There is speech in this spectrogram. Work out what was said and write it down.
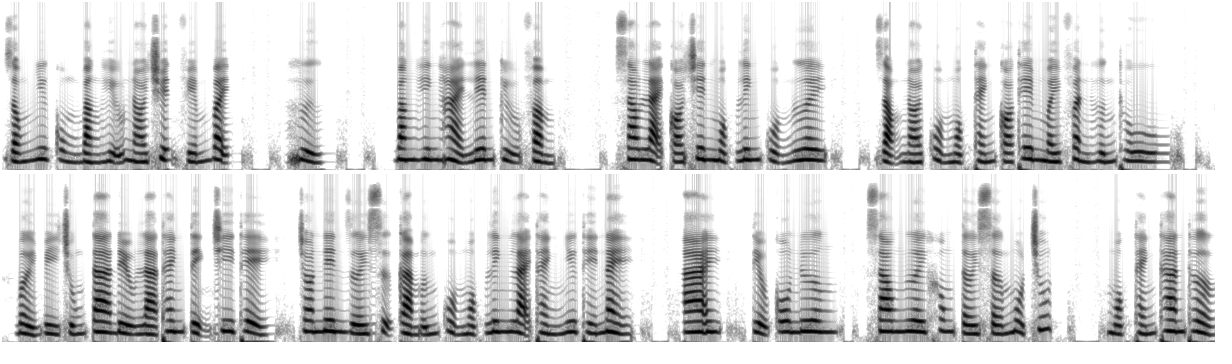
giống như cùng bằng hữu nói chuyện phiếm vậy. Hừ, băng hình hải liên cửu phẩm, sao lại có trên mộc linh của ngươi? Giọng nói của Mộc Thánh có thêm mấy phần hứng thú. Bởi vì chúng ta đều là thanh tịnh chi thể, cho nên dưới sự cảm ứng của Mộc Linh lại thành như thế này. Ai, tiểu cô nương, sao ngươi không tới sớm một chút? Mộc Thánh than thở,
